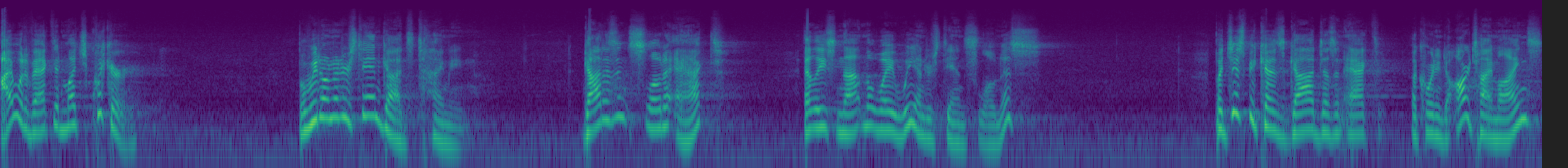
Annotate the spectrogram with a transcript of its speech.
I would have acted much quicker. But we don't understand God's timing. God isn't slow to act. At least, not in the way we understand slowness. But just because God doesn't act according to our timelines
